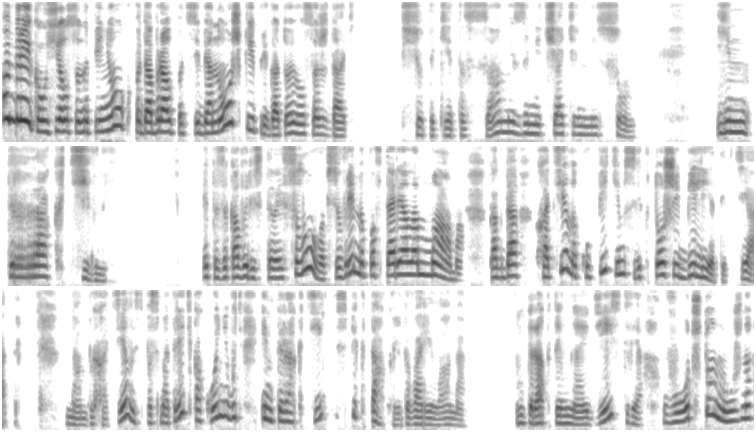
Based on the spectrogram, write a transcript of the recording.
Андрейка уселся на пенек, подобрал под себя ножки и приготовился ждать. Все-таки это самый замечательный сон. Интерактивный. Это заковыристое слово все время повторяла мама, когда хотела купить им с Виктошей билеты в театр. «Нам бы хотелось посмотреть какой-нибудь интерактивный спектакль», — говорила она. Интерактивное действие – вот что нужно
